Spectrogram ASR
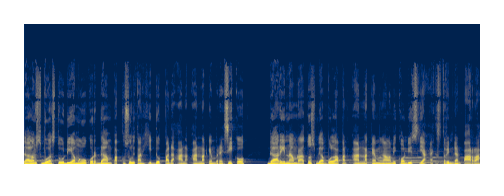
Dalam sebuah studi yang mengukur dampak kesulitan hidup pada anak-anak yang beresiko, dari 698 anak yang mengalami kondisi yang ekstrim dan parah,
